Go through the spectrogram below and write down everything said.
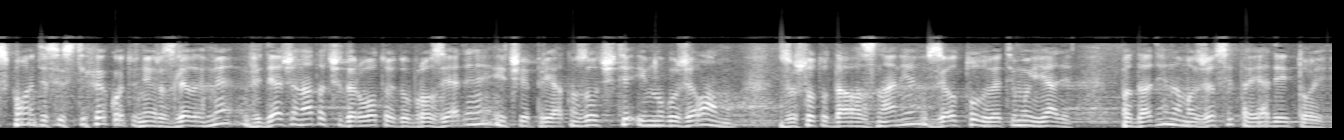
Спомните си стиха, който ние разгледахме. Видя жената, че дървото е добро за ядене и че е приятно за очите и много желано, защото дава знание, взел плодовете му и яде. Пададе на мъжа си, та яде и той.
